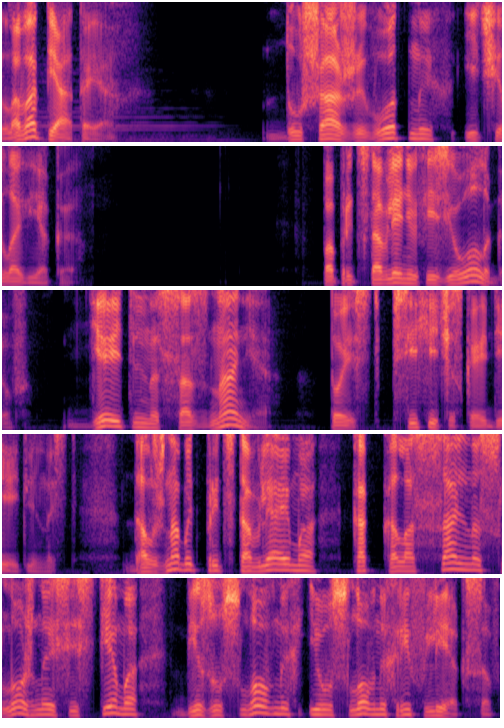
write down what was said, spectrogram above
Глава пятая. Душа животных и человека. По представлению физиологов, деятельность сознания, то есть психическая деятельность, должна быть представляема как колоссально сложная система безусловных и условных рефлексов,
